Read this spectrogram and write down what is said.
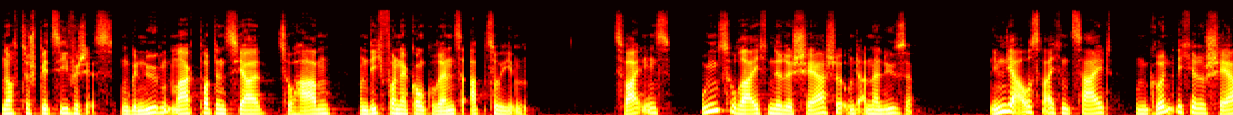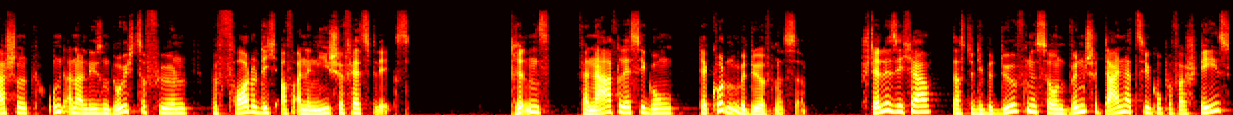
noch zu spezifisch ist, um genügend Marktpotenzial zu haben und dich von der Konkurrenz abzuheben. Zweitens, unzureichende Recherche und Analyse. Nimm dir ausreichend Zeit, um gründliche Recherchen und Analysen durchzuführen, bevor du dich auf eine Nische festlegst. Drittens, Vernachlässigung der Kundenbedürfnisse. Stelle sicher, dass du die Bedürfnisse und Wünsche deiner Zielgruppe verstehst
